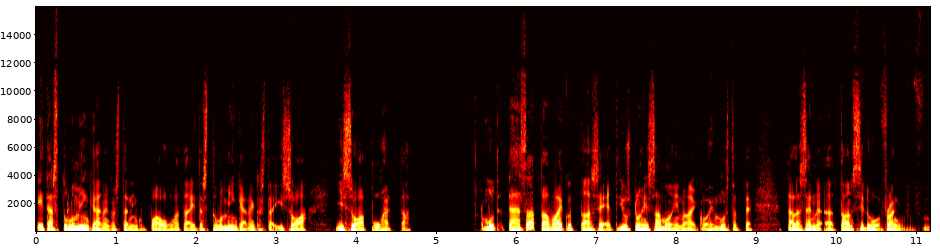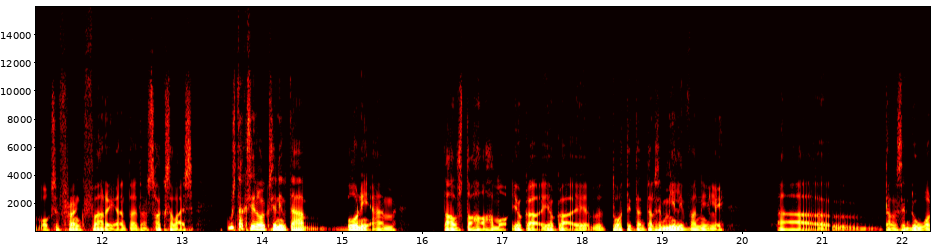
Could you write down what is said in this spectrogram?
ei tästä tullut minkäännäköistä niin kuin pauhua tai ei tästä tullut minkäännäköistä isoa, isoa puhetta. Mutta tähän saattaa vaikuttaa se, että just noihin samoihin aikoihin, muistatte tällaisen äh, tanssiduo, Frank, onko se Frank Farian tai, tai saksalais, muistaakseni oliko se niin tämä Bonnie M taustahahmo, joka, joka äh, tuotti tämän tällaisen Milli Vanilli, äh, tällaisen duo,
